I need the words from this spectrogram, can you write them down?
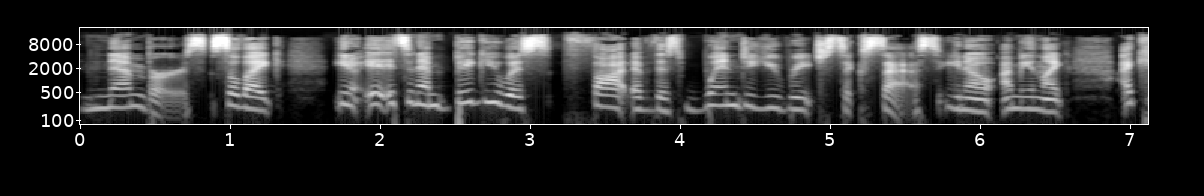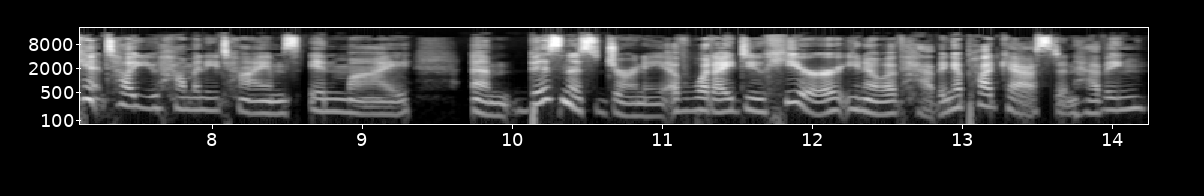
numbers. So like, you know, it's an ambiguous thought of this. When do you reach success? You know, I mean, like, I can't tell you how many times in my um, business journey of what I do here, you know, of having a podcast and having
